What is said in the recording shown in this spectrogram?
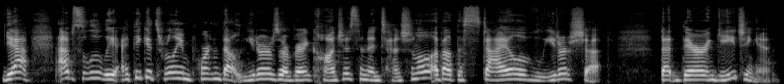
Yeah, absolutely. I think it's really important that leaders are very conscious and intentional about the style of leadership that they're engaging in.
